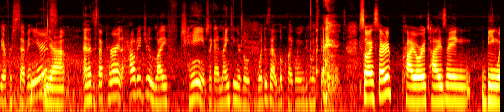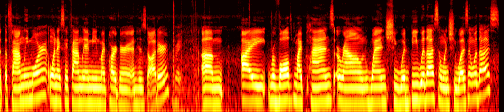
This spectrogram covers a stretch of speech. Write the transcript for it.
there for seven years, yeah. And as a step parent, how did your life change? Like at 19 years old, what does that look like when you become a step parent? so I started prioritizing being with the family more. When I say family, I mean my partner and his daughter. Right. Um, I revolved my plans around when she would be with us and when she wasn't with us.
